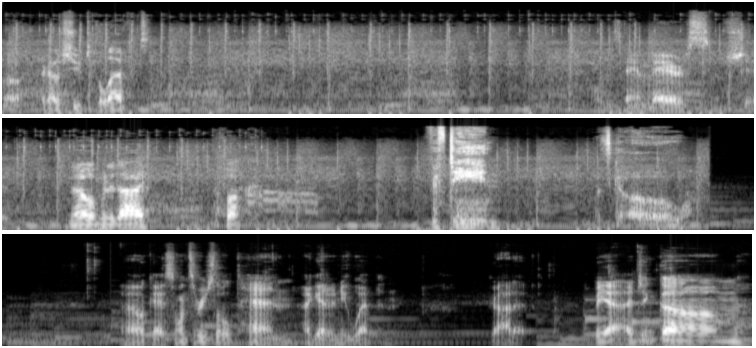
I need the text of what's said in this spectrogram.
Oh, I gotta shoot to the left. No, I'm gonna die. Fuck. 15! Let's go! Okay, so once I reach level 10, I get a new weapon. Got it. But yeah, I think, um...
